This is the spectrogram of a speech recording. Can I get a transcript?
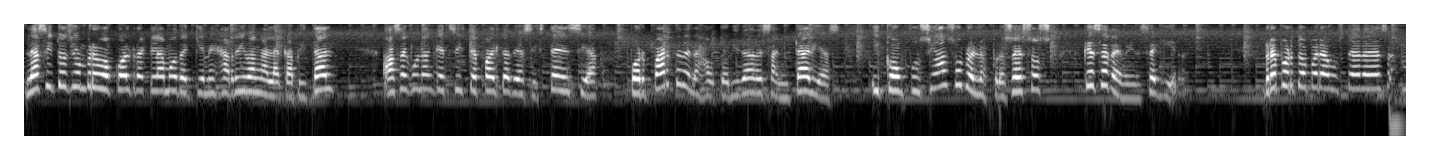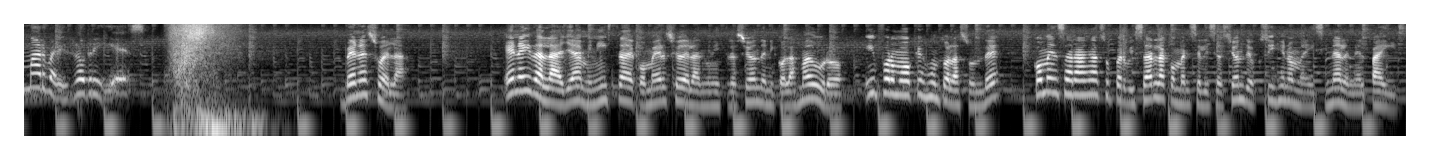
La situación provocó el reclamo de quienes arriban a la capital. Aseguran que existe falta de asistencia por parte de las autoridades sanitarias y confusión sobre los procesos que se deben seguir. Reportó para ustedes Marbelis Rodríguez. Venezuela. Eneida Laya, ministra de Comercio de la administración de Nicolás Maduro, informó que junto a la SUNDE comenzarán a supervisar la comercialización de oxígeno medicinal en el país.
